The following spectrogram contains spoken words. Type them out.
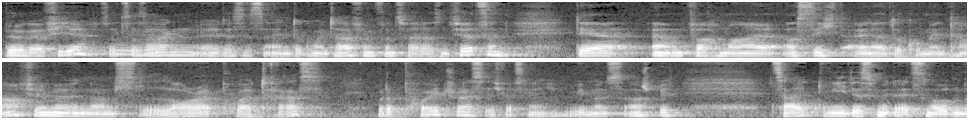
Bürger 4 sozusagen. Mhm. Das ist ein Dokumentarfilm von 2014, der einfach mal aus Sicht einer Dokumentarfilmerin namens Laura Poitras oder Poitras, ich weiß gar nicht, wie man es ausspricht, zeigt, wie das mit Ed Snowden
